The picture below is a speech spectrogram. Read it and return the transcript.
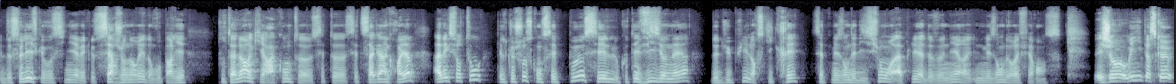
de ce livre que vous signez avec le Serge Honoré, dont vous parliez tout à l'heure, et qui raconte euh, cette, euh, cette saga incroyable, avec surtout quelque chose qu'on sait peu, c'est le côté visionnaire de Dupuis lorsqu'il crée cette maison d'édition appelée à devenir une maison de référence. Et Jean, oui, parce que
